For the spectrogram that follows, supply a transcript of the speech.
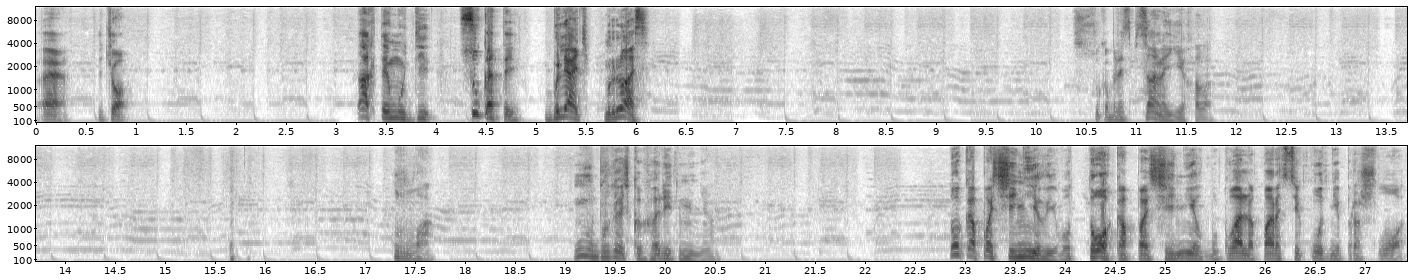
Э, ты чё? Ах ты муди... Сука ты! Блять, мразь! Сука, блядь, специально ехала. Курва. Ну, блядь, как горит у меня. Только починил его, только починил. Буквально пару секунд не прошло.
